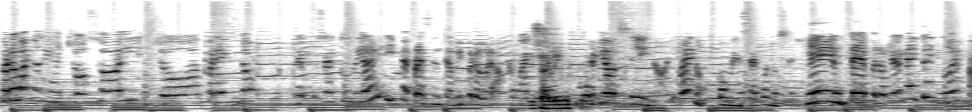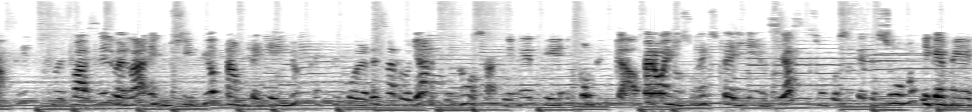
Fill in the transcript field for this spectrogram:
Pero bueno, dije, yo soy, yo aprendo me puse a estudiar y me presenté a mi programa. Con y salí. sí, no. Y bueno, comencé a conocer gente, pero realmente no es fácil, no es fácil, ¿verdad? En un sitio tan pequeño poder desarrollarte, ¿no? O sea, tiene, tiene, es complicado. Pero bueno, son experiencias, son cosas que te suman y que me,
